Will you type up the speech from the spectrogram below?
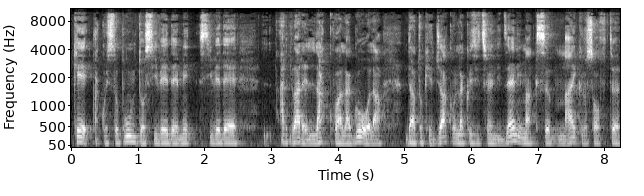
che a questo punto si vede, si vede arrivare l'acqua alla gola dato che già con l'acquisizione di Zenimax Microsoft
